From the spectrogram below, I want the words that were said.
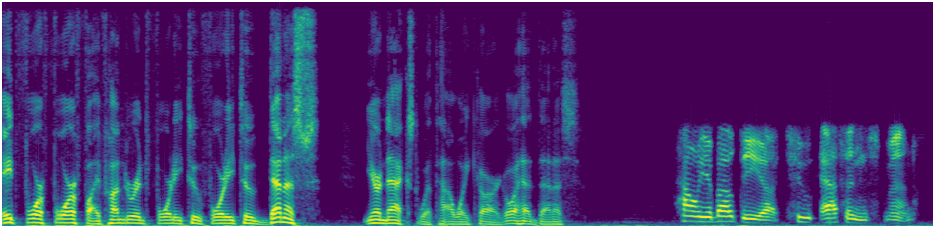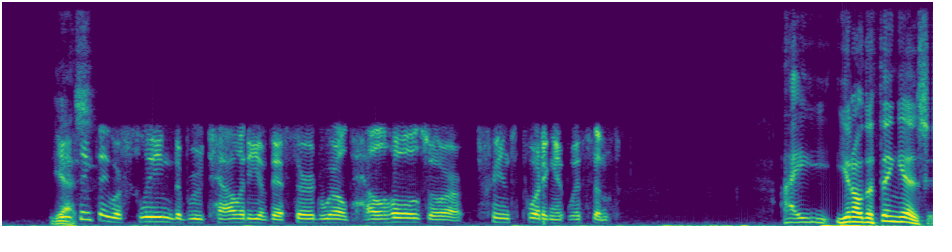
844-500-4242. Dennis, you're next with Howie Carr. Go ahead, Dennis. Howie, about the uh, two Athens men. yes. Do you think they were fleeing the brutality of their third world hellholes or transporting it with them? I, you know, the thing is,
